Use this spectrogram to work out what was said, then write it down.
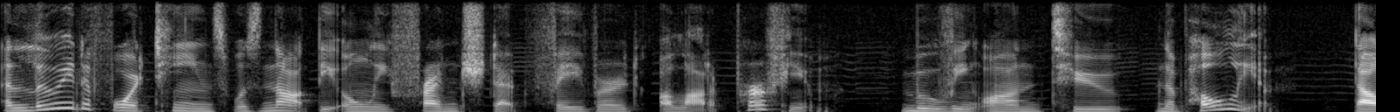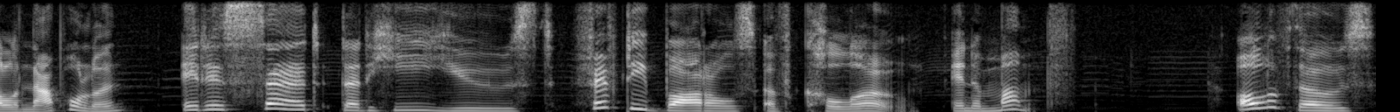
And Louis XIV was not the only French that favored a lot of perfume. Moving on to Napoleon. 到了拿破仑 it is said that he used 50 bottles of cologne in a month. All of those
